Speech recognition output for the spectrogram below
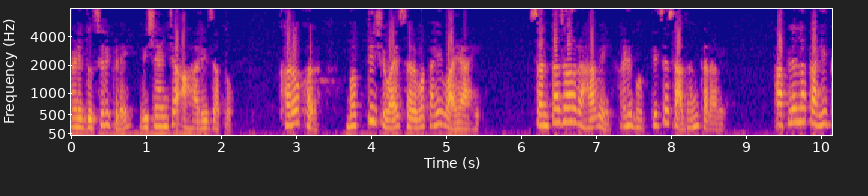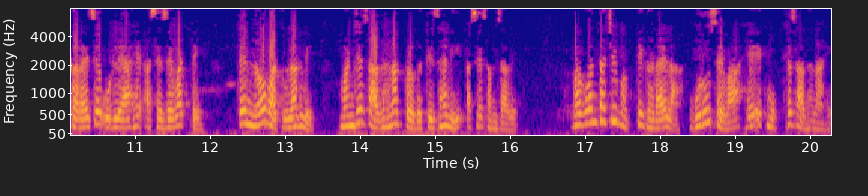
आणि दुसरीकडे विषयांच्या आहारी जातो. खरोखर भक्तीशिवाय सर्व काही वाया आहे. संताजवळ राहावे आणि भक्तीचे साधन करावे. आपल्याला काही करायचे उरले आहे असे जे वाटते ते न वाटू लागले म्हणजे साधनात प्रगती झाली असे समजावे. भगवंताची भक्ती घडायला गुरुसेवा हे एक मुख्य साधन आहे.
